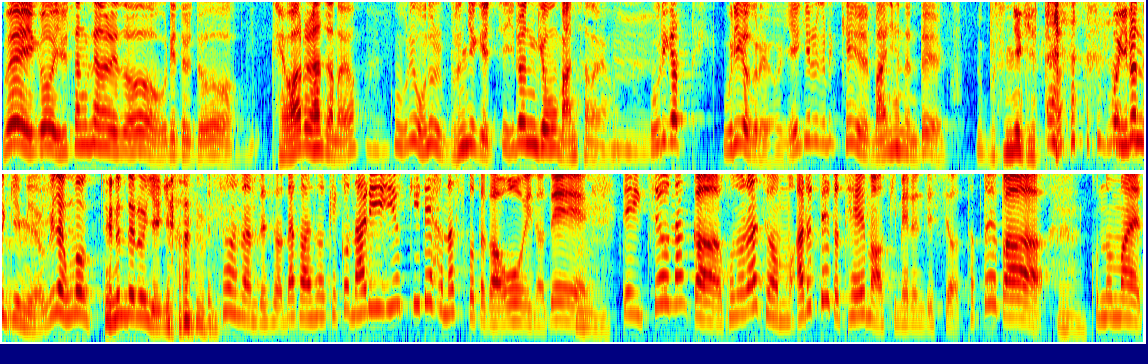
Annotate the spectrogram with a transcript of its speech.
왜 이거 일상생활에서 우리들도 대화를 하잖아요. 그럼 우리 오늘 무슨 얘기했지? 이런 경우 많잖아요. 우리가 우리가 그래요. 얘기를 그렇게 많이 했는데 무슨 얘기했다? 뭐 이런 느낌이에요. 그냥 뭐 되는 대로 얘기하는. そうなんですよ。だからその結構成り行きで話すことが多いので、で、一応なんかこのラジオもある程度テーマを決めるんですよ。例えば、うんこの前、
